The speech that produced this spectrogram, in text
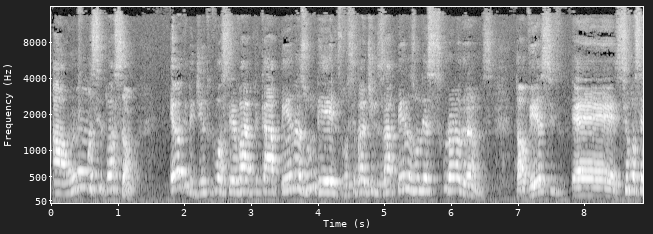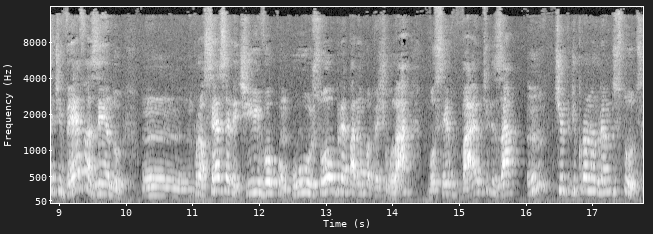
a uma situação. Eu acredito que você vai aplicar apenas um deles, você vai utilizar apenas um desses cronogramas. Talvez, é, se você estiver fazendo um, processo seletivo, ou concurso, ou preparando para vestibular, você vai utilizar um tipo de cronograma de estudos.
